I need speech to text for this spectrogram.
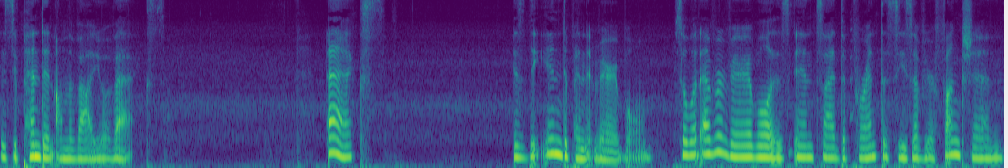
is dependent on the value of x. x is the independent variable. So whatever variable is inside the parentheses of your function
